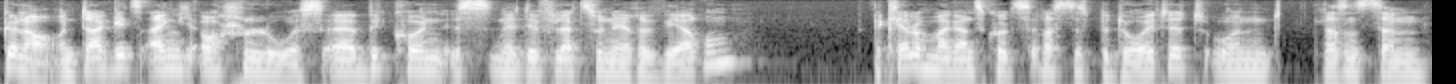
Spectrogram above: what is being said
Genau, und da geht's eigentlich auch schon los. Äh, Bitcoin ist eine deflationäre Währung. Erklär doch mal ganz kurz, was das bedeutet und lass uns dann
